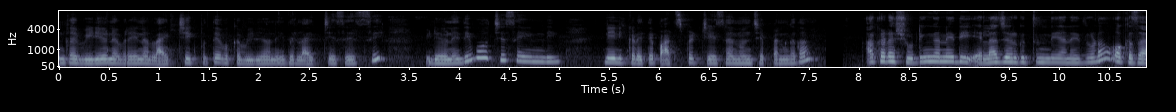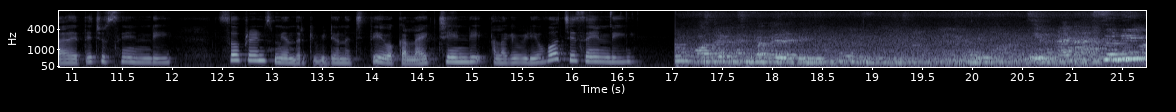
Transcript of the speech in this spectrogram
ఇంకా వీడియోని ఎవరైనా లైక్ చేయకపోతే ఒక వీడియో అనేది లైక్ చేసేసి వీడియో అనేది వాచ్ చేసేయండి. నేను ఇక్కడైతే పార్టిసిపేట్ చేశాను అని చెప్పాను కదా. అక్కడ షూటింగ్ అనేది ఎలా జరుగుతుంది అనేది కూడా ఒకసారి అయితే చూసేయండి. సో ఫ్రెండ్స్ మీ అందరికీ వీడియో నచ్చితే ఒక లైక్ చేయండి అలాగే వీడియో వాచ్ చేసేయండి. సునీల్.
